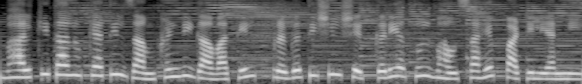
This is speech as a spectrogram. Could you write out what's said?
भालकी तालुक्यातील जामखंडी गावातील प्रगतीशील शेतकरी अतुल भाऊसाहेब पाटील यांनी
